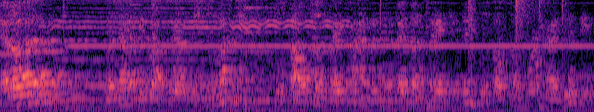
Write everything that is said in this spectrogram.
Meron? Wala, di ba? Swerte nyo nga. 2,500 agad ang credit line, 2,400 eh.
